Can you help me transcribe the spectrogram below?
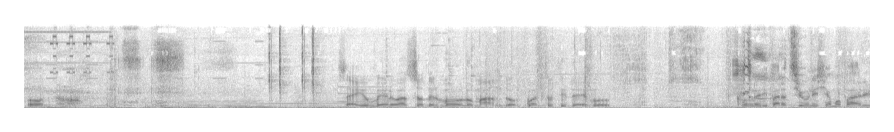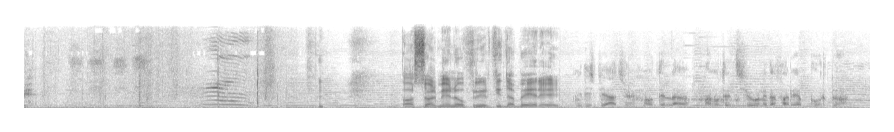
Oh no. Sei un vero asso del volo, Mando. Quanto ti devo? Con le riparazioni siamo pari. Posso almeno offrirti da bere? Mi dispiace, ho della manutenzione da fare a bordo.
